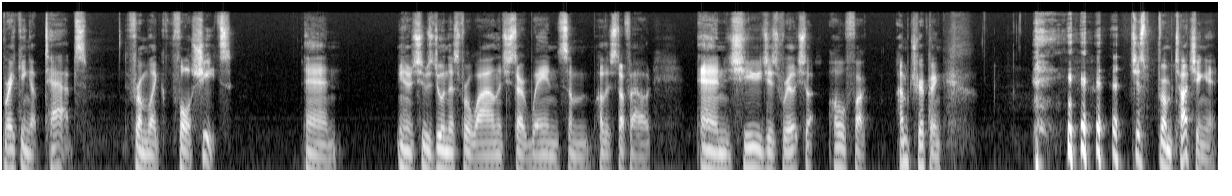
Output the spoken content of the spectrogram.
breaking up tabs from like full sheets. And you know she was doing this for a while and then she started weighing some other stuff out. And she just really she oh fuck i'm tripping. Just from touching it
